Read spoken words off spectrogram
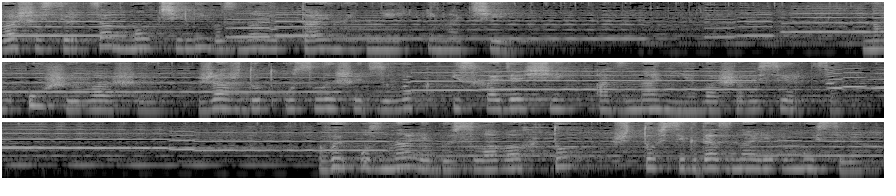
Ваши сердца молчаливо знают тайны дней и ночей. Но уши ваши жаждут услышать звук, исходящий от знания вашего сердца. Вы узнали бы в словах то, что всегда знали в мыслях.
